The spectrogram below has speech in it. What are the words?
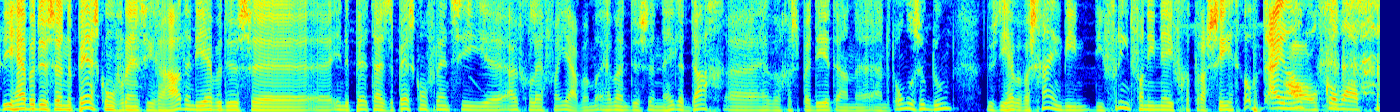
Die hebben dus een persconferentie gehad. En die hebben dus eh, eh, in de, tijdens de persconferentie eh, uitgelegd van ja, we hebben dus een hele dag eh, hebben we gespendeerd aan, aan het onderzoek doen. Dus die hebben waarschijnlijk die, die vriend van die neef getraceerd op het eiland. Oh, kom op.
